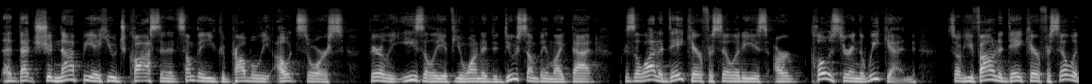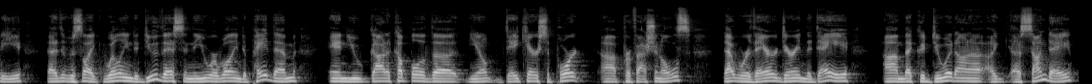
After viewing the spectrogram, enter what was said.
that, that should not be a huge cost. And it's something you could probably outsource fairly easily if you wanted to do something like that, because a lot of daycare facilities are closed during the weekend. So if you found a daycare facility that was like willing to do this and you were willing to pay them and you got a couple of the, you know, daycare support uh, professionals that were there during the day, um, that could do it on a, a, a Sunday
